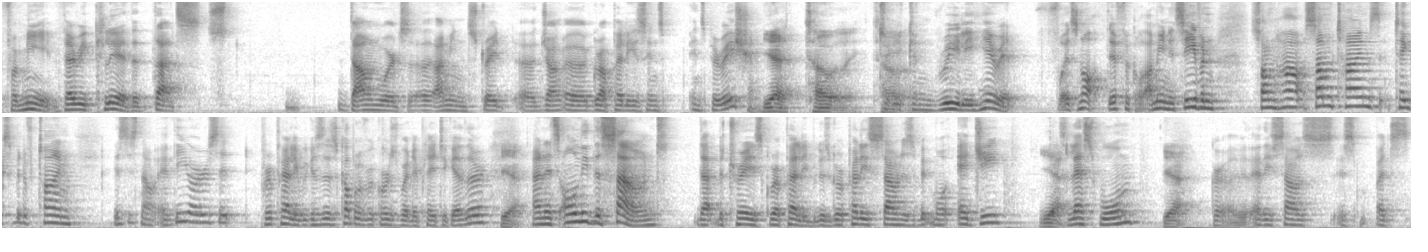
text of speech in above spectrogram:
for me very clear that that's downwards. Uh, I mean, straight uh, Gian- uh, Grappelli's ins- inspiration. yeah, totally, So you can really hear it. It's not difficult. I mean, it's even somehow sometimes it takes a bit of time. Is this now Eddie or is it Grappelli? Because there's a couple of records where they play together yeah, and it's only the sound that betrays Grappelli because Grappelli's sound is a bit more edgy. yeah, It's less warm. yeah. Eddie's sound is, is it's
